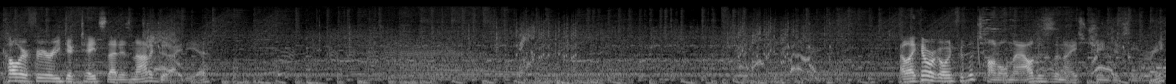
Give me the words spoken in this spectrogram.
Color theory dictates that is not a good idea. I like how we're going through the tunnel now. This is a nice change of scenery.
